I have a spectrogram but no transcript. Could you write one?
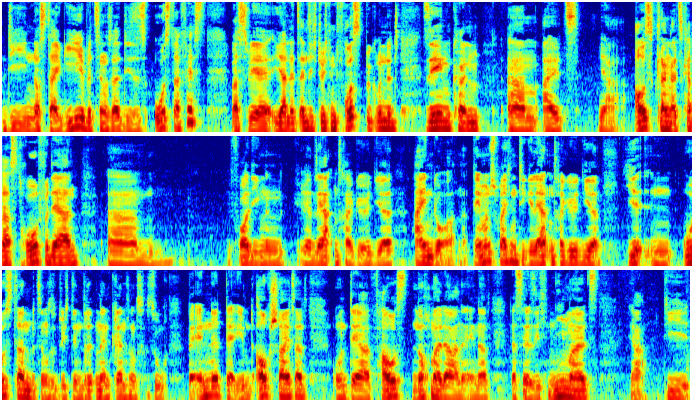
die Nostalgie bzw. dieses Osterfest, was wir ja letztendlich durch den Frust begründet sehen können, ähm, als ja, Ausklang, als Katastrophe der ähm, vorliegenden Gelehrten-Tragödie eingeordnet. Dementsprechend die Gelehrten-Tragödie hier in Ostern bzw. durch den dritten Entgrenzungsversuch beendet, der eben auch scheitert und der Faust nochmal daran erinnert, dass er sich niemals ja, die,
